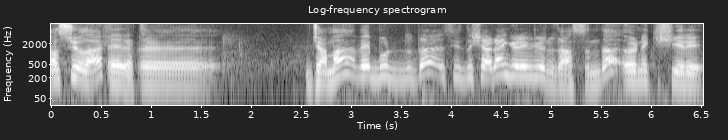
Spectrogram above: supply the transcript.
asıyorlar. Evet. Ee, cama ve burada da siz dışarıdan görebiliyorsunuz aslında örnek iş yeri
